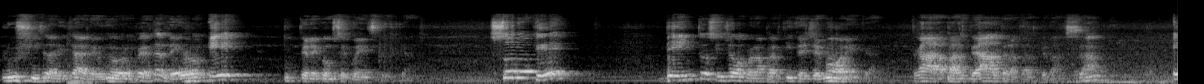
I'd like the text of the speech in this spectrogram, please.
l'uscita dall'Italia dall'Unione Europea dall'euro e tutte le conseguenze del caso. Solo che dentro si gioca una partita egemonica tra la parte alta e la parte bassa e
